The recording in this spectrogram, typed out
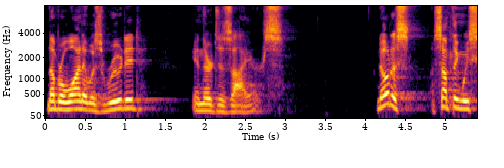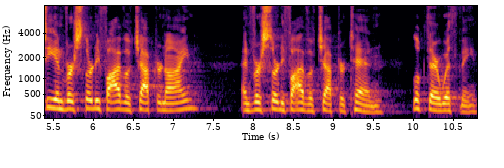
Number one, it was rooted in their desires. Notice something we see in verse 35 of chapter 9 and verse 35 of chapter 10. Look there with me.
